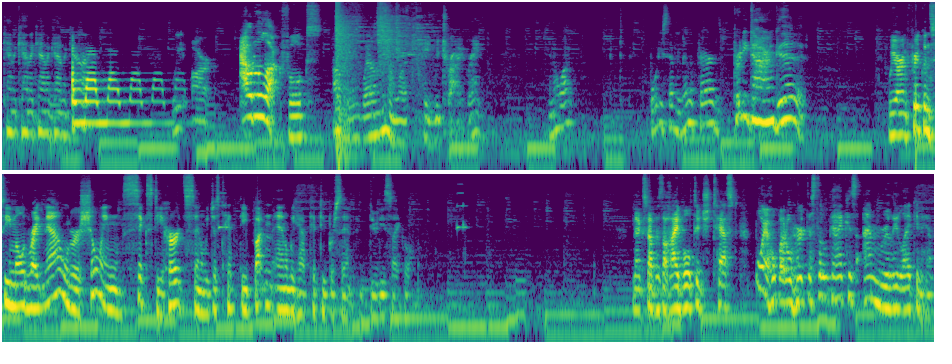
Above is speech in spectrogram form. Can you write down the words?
Can it, can it, can it, can it, can it? We are out of luck, folks. Okay, well, you know what? Hey, we tried, right? You know what? 47 millifarad is pretty darn good. We are in frequency mode right now. and We're showing 60 hertz, and we just hit the button, and we have 50% duty cycle. Next up is a high voltage test. Boy, I hope I don't hurt this little guy, because I'm really liking him.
